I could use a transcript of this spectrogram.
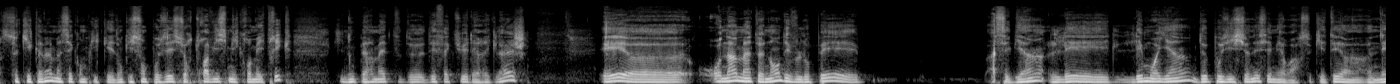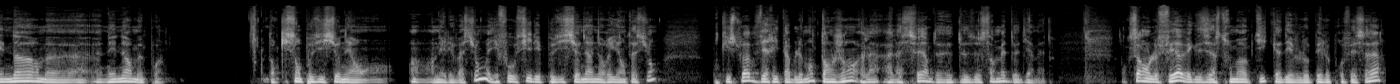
ce qui est quand même assez compliqué. Donc ils sont posés sur trois vis micrométriques qui nous permettent d'effectuer les réglages. Et euh, on a maintenant développé assez bien les, les moyens de positionner ces miroirs, ce qui était un, énorme, un énorme point. Donc ils sont positionnés en, en, élévation, mais il faut aussi les positionner en orientation pour qu'il soit véritablement tangent à la, à la sphère de, de 200 mètres de diamètre. Donc ça, on le fait avec des instruments optiques qu'a développé le professeur,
